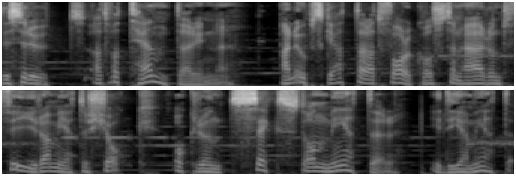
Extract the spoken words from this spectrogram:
Det ser ut att vara tänt där inne. Han uppskattar att farkosten är runt 4 meter tjock och runt 16 meter i diameter.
